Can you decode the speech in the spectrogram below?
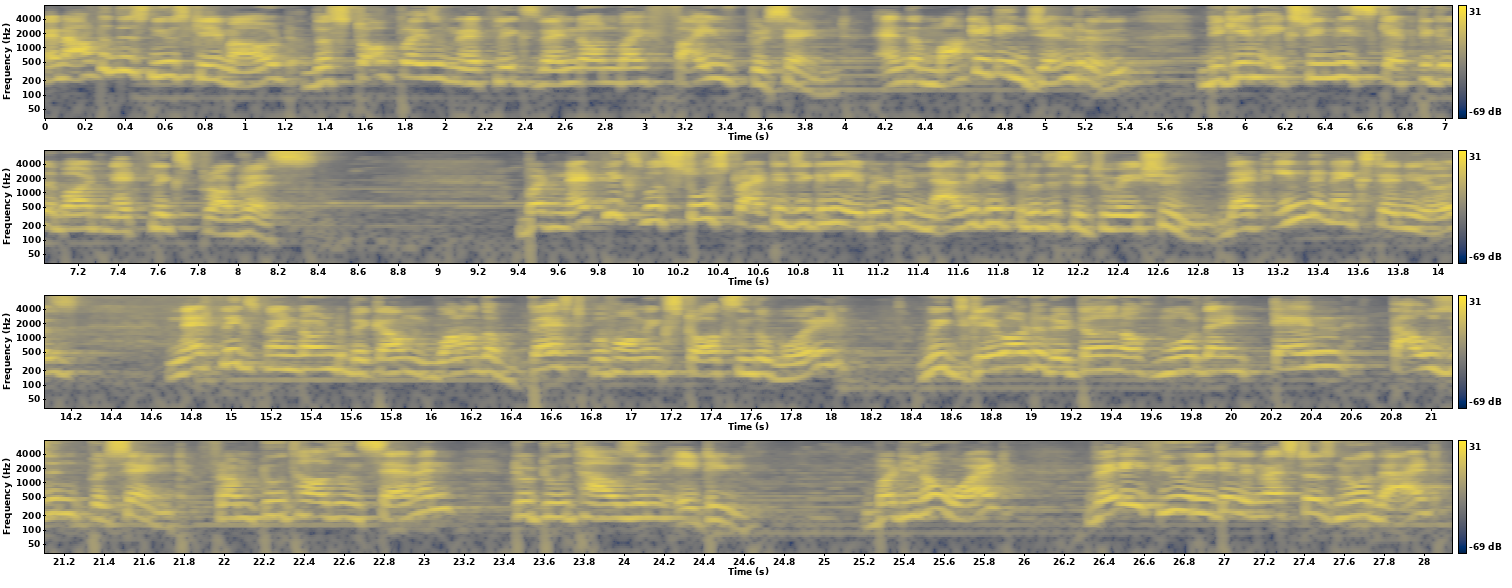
And after this news came out, the stock price of Netflix went down by 5%, and the market in general became extremely skeptical about Netflix progress. But Netflix was so strategically able to navigate through the situation that in the next 10 years, Netflix went on to become one of the best performing stocks in the world, which gave out a return of more than 10,000% from 2007 to 2018. But you know what? Very few retail investors know that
